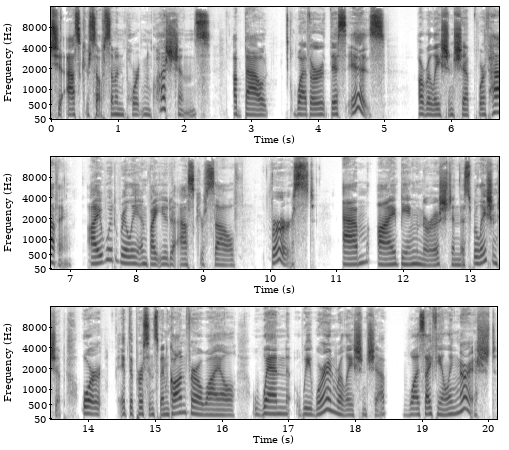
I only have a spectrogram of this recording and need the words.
to ask yourself some important questions about whether this is a relationship worth having. I would really invite you to ask yourself first, am I being nourished in this relationship? Or if the person's been gone for a while, when we were in relationship, was I feeling nourished?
